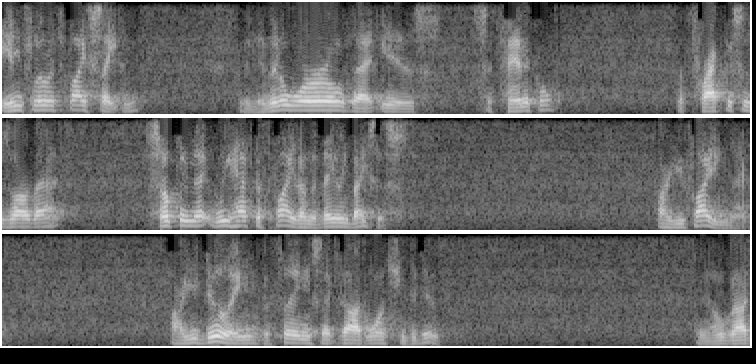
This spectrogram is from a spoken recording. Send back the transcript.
influenced by Satan. We live in a world that is satanical. The practices are that. Something that we have to fight on a daily basis. Are you fighting that? Are you doing the things that God wants you to do? You know, God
